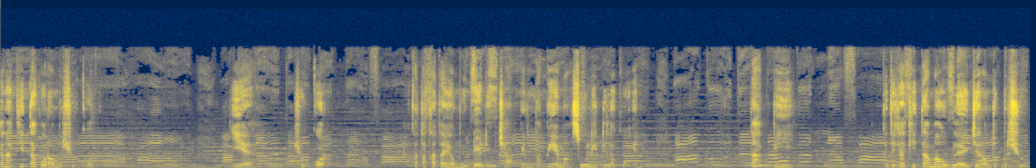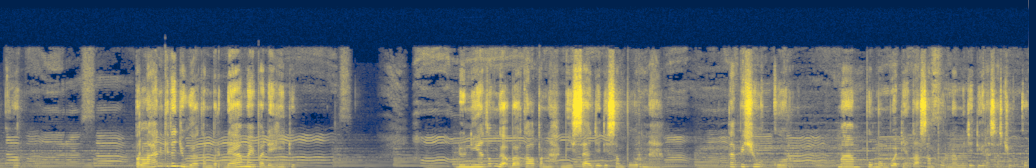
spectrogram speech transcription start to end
karena kita kurang bersyukur. Iya, syukur kata-kata yang mudah diucapin tapi emang sulit dilakuin. Tapi ketika kita mau belajar untuk bersyukur, perlahan kita juga akan berdamai pada hidup. Dunia tuh nggak bakal pernah bisa jadi sempurna, tapi syukur mampu membuat yang tak sempurna menjadi rasa cukup.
